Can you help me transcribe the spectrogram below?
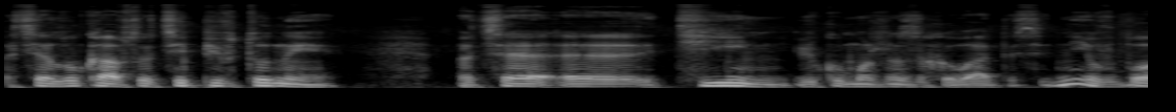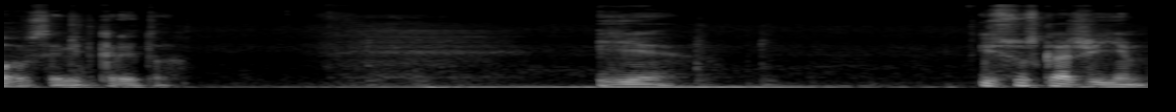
оця лукавство, ці півтони, оця е, тінь, в яку можна заховатися. Ні, в Бога все відкрито. І Ісус каже їм:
